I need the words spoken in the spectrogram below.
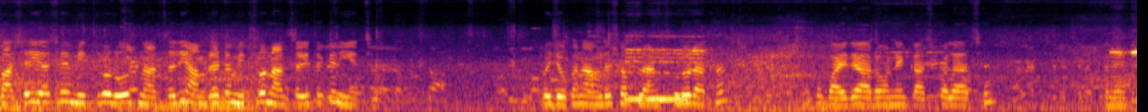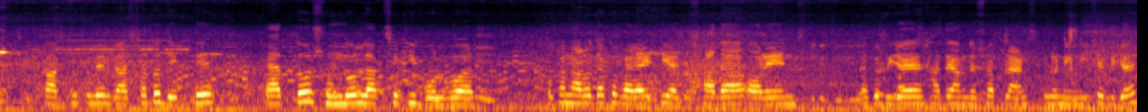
পাশেই আছে মিত্র রোজ নার্সারি। আমরা এটা মিত্র নার্সারি থেকে নিয়েছি। ওই যে ওখানে আমাদের সব প্লান্টসগুলো রাখা। দেখো বাইরে আরও অনেক গাছপালা আছে। এখানে কাগজি ফুলের গাছটা তো দেখতে এত সুন্দর লাগছে, কি বলব আর। ওখানে আরও দেখো ভ্যারাইটি আছে, সাদা অরেঞ্জ দেখো বিজয়ের হাতে আমাদের সব প্লান্টসগুলো নিয়ে নিয়েছে বিজয়।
